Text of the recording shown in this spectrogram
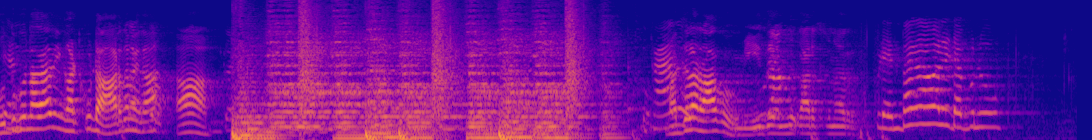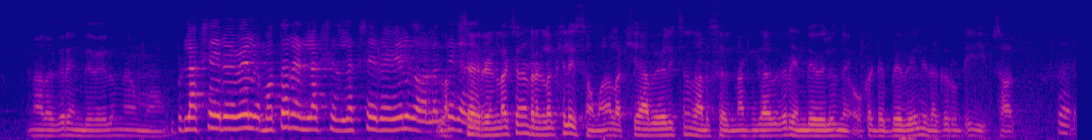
గుద్దుకున్నా కదా ఇంక కట్టుకుంటా అర్థమైందా? మధ్యలో రాకు. మీద ఎందుకు అరుస్తున్నారు? ఇప్పుడు ఎంత కావాలి డబ్బులు? నా దగ్గర ఎనిమిది వేలు ఉన్నాయమ్మా. ఇప్పుడు లక్ష ఇరవై వేలు మొత్తం రెండు లక్షలు లక్ష ఇరవై వేలు కావాలి అంతే లక్ష కదా? రెండు లక్షలు అంటే రెండు లక్షలు ఇస్తామా? లక్ష యాభై వేలు ఇచ్చిన నడుస్తుంది నాకు ఇంకా దగ్గర ఎనభై వేలు ఉన్నాయి. ఒక డెబ్బై వేలు నీ దగ్గర ఉంటే ఇయ్యి చాలు. సరే.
